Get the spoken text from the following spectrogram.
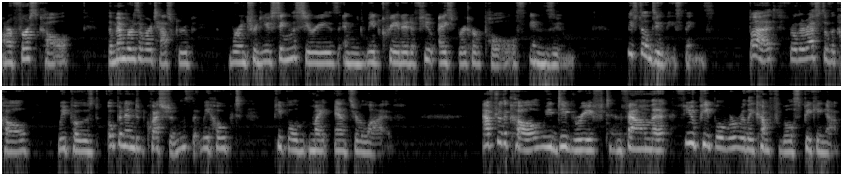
On our first call, the members of our task group were introducing the series and we'd created a few icebreaker polls in Zoom. We still do these things, but for the rest of the call, we posed open-ended questions that we hoped people might answer live. After the call, we debriefed and found that few people were really comfortable speaking up,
